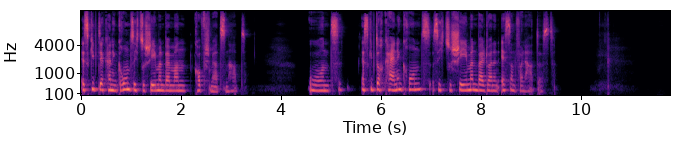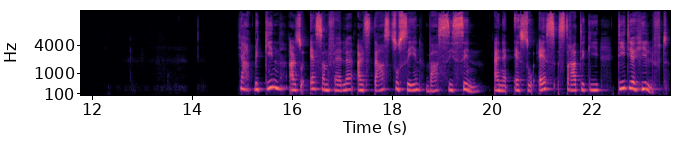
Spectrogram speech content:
Es gibt ja keinen Grund, sich zu schämen, wenn man Kopfschmerzen hat. Und es gibt auch keinen Grund, sich zu schämen, weil du einen Essanfall hattest. Ja, beginn also Essanfälle als das zu sehen, was sie sind. Eine SOS-Strategie, die dir hilft.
